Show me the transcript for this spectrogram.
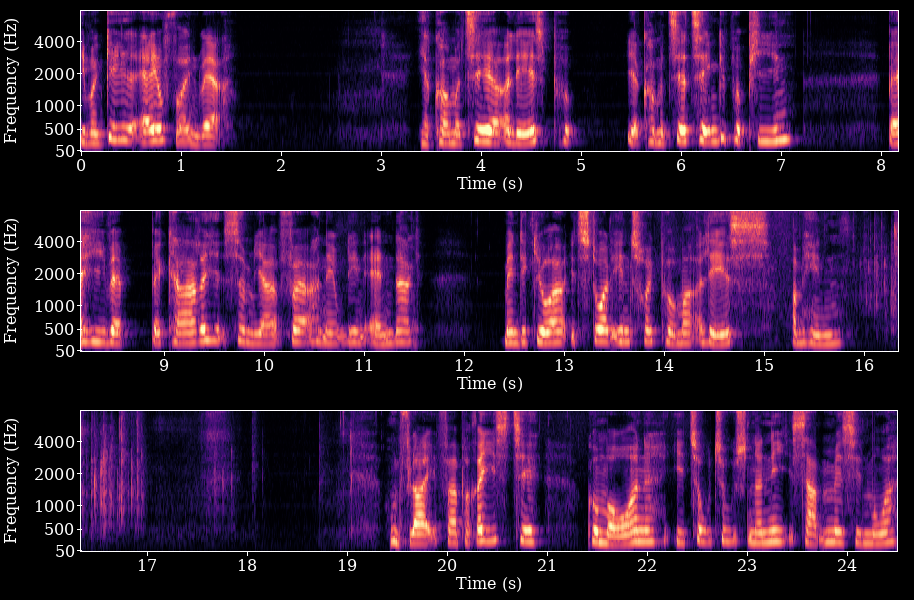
Evangeliet er jo for enhver. Jeg kommer til at læse på, jeg kommer til at tænke på pigen, Bahiva Bakari, som jeg før har nævnt i en andag, men det gjorde et stort indtryk på mig at læse om hende. Hun fløj fra Paris til Komorerne i 2009 sammen med sin mor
